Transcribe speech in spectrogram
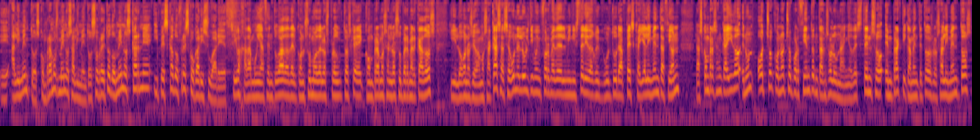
eh, alimentos, compramos menos alimentos, sobre todo menos carne y pescado fresco, Gary Suárez. Sí, bajada muy acentuada del consumo de los productos que compramos en los supermercados y luego nos llevamos a casa. Según el último informe del Ministerio de Agricultura, Pesca y Alimentación, las compras han caído en un 8,8% en tan solo un año. Descenso en prácticamente todos los alimentos.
